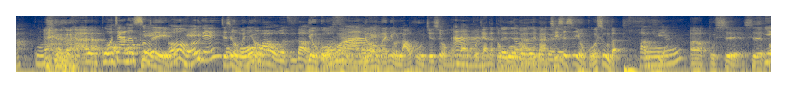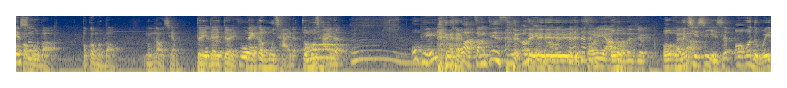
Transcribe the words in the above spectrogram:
啊，国国 国家的树对。哦，OK，就是我们有国花我知道，有国花，然后我们有老虎，就是我们的国家的动物嘛，对对对对对吧？对对其实是有国树的，放去啊，哦。呃，不是，是野树？包括某宝，包括某宝，龙脑枪，对对对，那个木材的，做木材的。OK，哇，长见识。OK，对对对对对对，Sorry 啊，我我的就我我们其实实也是 all the way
